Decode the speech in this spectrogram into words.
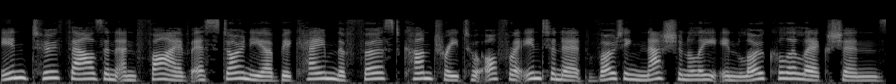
In 2005 Estonia became the first country to offer Internet voting nationally in local elections.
